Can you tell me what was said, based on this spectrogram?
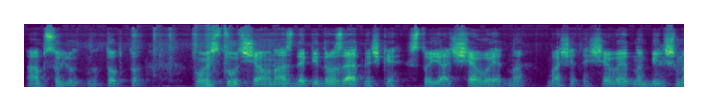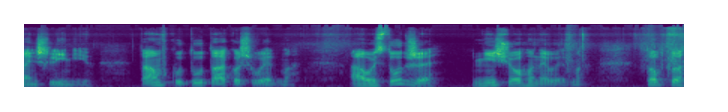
Абсолютно. Тобто, ось тут ще у нас, де підрозетнички стоять, ще видно. Бачите, ще видно більш-менш лінію. Там в куту також видно. А ось тут же нічого не видно. Тобто,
